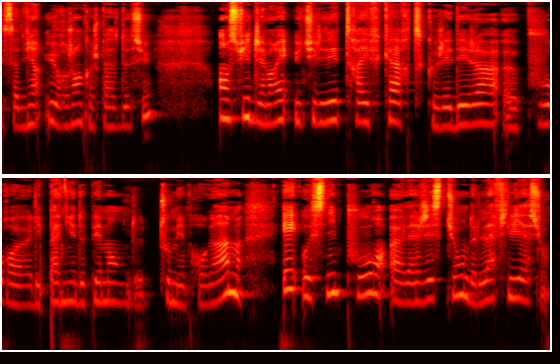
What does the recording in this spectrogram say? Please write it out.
ça devient urgent que je passe dessus. Ensuite, j'aimerais utiliser Thrivecart que j'ai déjà euh, pour euh, les paniers de paiement de tous mes programmes et aussi pour euh, la gestion de l'affiliation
